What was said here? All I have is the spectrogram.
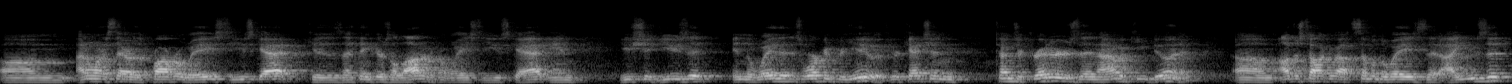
um, I don't want to say are the proper ways to use SCAT because I think there's a lot of different ways to use SCAT and you should use it in the way that it's working for you. If you're catching tons of critters, then I would keep doing it. Um, I'll just talk about some of the ways that I use it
